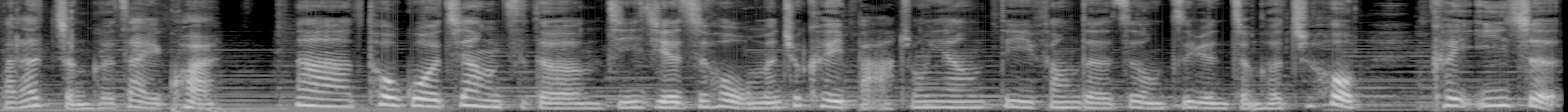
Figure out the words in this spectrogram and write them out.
把它整合在一块。那透过这样子的集结之后，我们就可以把中央、地方的这种资源整合之后，可以依着，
